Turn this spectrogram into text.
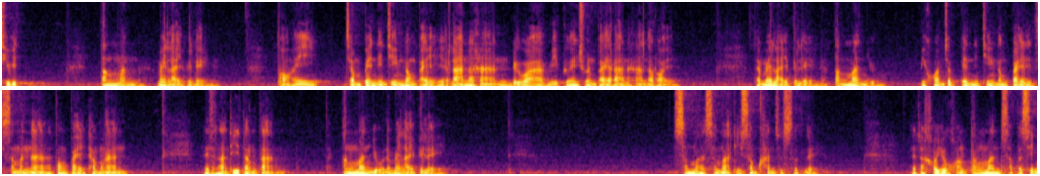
ชีวิต ตั้งมั่นไม่ไหลไปเลยเยต่อให้จำเป็นจริง ๆ ต้องไปร้านอาหาร หรือว่ามีเพื่อนชวนไปร้านอาหารอร่อย แต่ไม่ไหลไปเลยนะตั้งมั่นอยู่ มีความจำเป็นจริง ๆ ต้องไปสัมมนาต้องไปทำงาน ในสถานที่ต่างๆ ตั้งมั่นอยู่และไม่ไหลไปเลย สมาสมาธิสำคัญสุดๆเลยแต่ถ้าเขาอยู่ความตั้งมั่นสรรพสิ่ง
